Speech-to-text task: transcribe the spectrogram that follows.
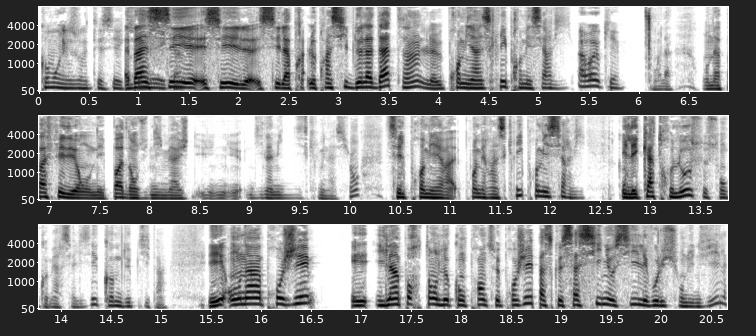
comment ils ont été sélectionnés eh ben c'est c'est c'est le principe de la date. Hein, le premier inscrit, premier servi. Ah ouais, ok. Voilà, on n'a pas fait, on n'est pas dans une image, une dynamique de discrimination. C'est le premier, premier inscrit, premier servi. Et les quatre lots se sont commercialisés comme de petits pains. Et on a un projet et il est important de le comprendre ce projet parce que ça signe aussi l'évolution d'une ville.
